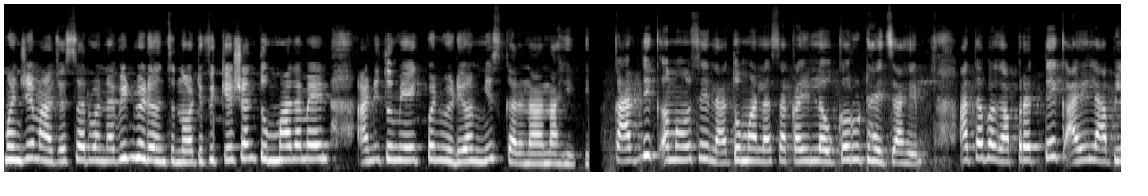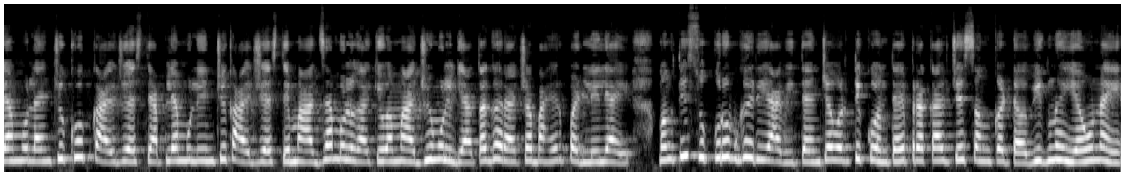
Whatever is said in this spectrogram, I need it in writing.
म्हणजे माझ्या सर्व नवीन व्हिडिओंचं नोटिफिकेशन तुम्हाला मिळेल आणि तुम्ही एक पण व्हिडिओ मिस करणार नाही. कार्तिक अमावस्येला तुम्हाला सकाळी लवकर उठायचं आहे. आता बघा प्रत्येक आईला आपल्या मुलांची खूप काळजी असते. आपल्या मुलींची काळजी असते. माझा मुलगा किंवा माझी मुलगी आता घराच्या बाहेर पडलेली आहे. मग ती सुखरूप घरी यावी. त्यांच्यावरती कोणत्याही प्रकारचे संकट, विघ्न येऊ नये.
